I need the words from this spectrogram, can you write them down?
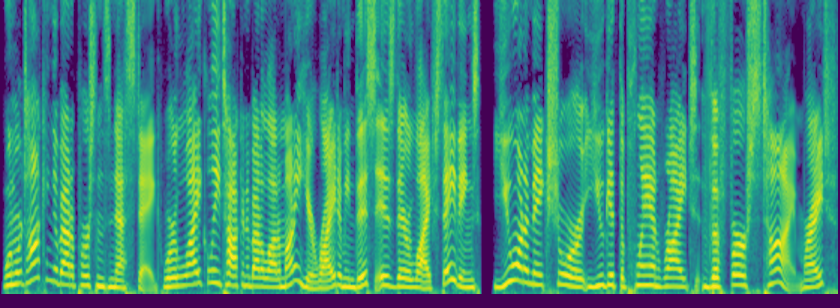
When we're talking about a person's nest egg, we're likely talking about a lot of money here, right? I mean, this is their life savings. You want to make sure you get the plan right the first time, right?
